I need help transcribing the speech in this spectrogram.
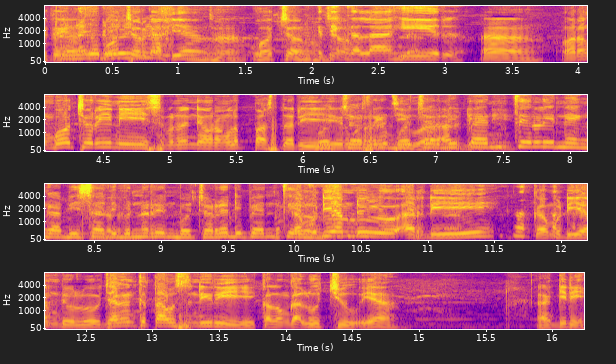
itu aja dulu bocor kan dia, bocor. Ketika lahir. Ah, orang bocor ini sebenarnya orang lepas dari Bocor rumah jiwa, bocor di Ardi ini. pentil ini nggak bisa dibenerin bocornya di pentil. Kamu diam dulu, Ardi. Kamu diam dulu. Jangan ketahui sendiri kalau nggak lucu ya. Nah, gini.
